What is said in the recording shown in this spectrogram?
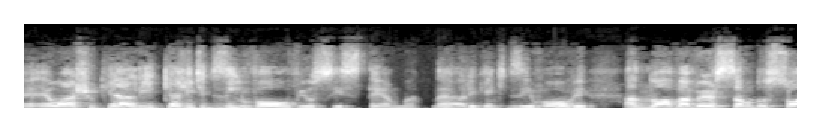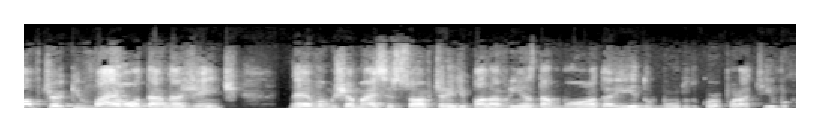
eu acho que é ali que a gente desenvolve o sistema, né? ali que a gente desenvolve a nova versão do software que vai rodar na gente, né? Vamos chamar esse software de palavrinhas da moda aí, do mundo do corporativo,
